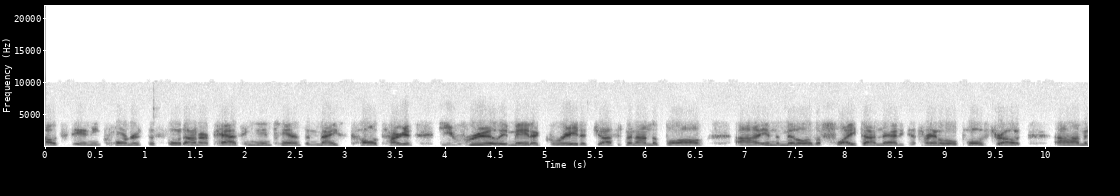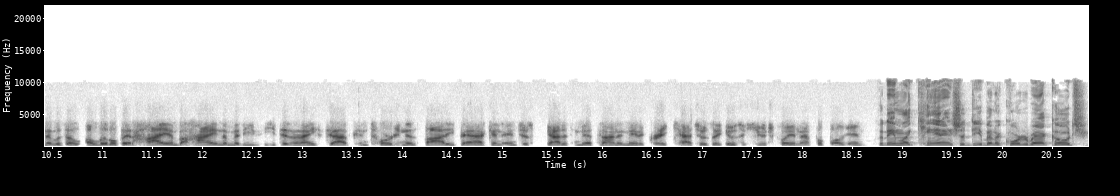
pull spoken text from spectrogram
outstanding corners to slow down our passing game. Cannon's a nice tall target. He really made a great adjustment on the ball uh, in the middle of the flight on that. He just ran a little post route, um, and it was a, a little bit high and behind him, but he, he did a nice job contorting his body back and, and just got his mitts on and made a great catch. It was a, it was a huge play in that football game. The name like Cannon, shouldn't he have been a quarterback coach?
